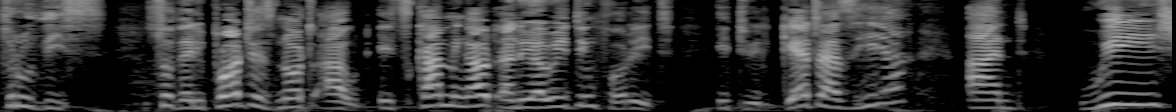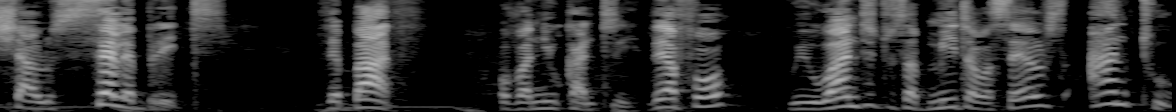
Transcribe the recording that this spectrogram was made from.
through this. So the report is not out. It's coming out and we are waiting for it. It will get us here and we shall celebrate the birth of a new country. Therefore, we wanted to submit ourselves unto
